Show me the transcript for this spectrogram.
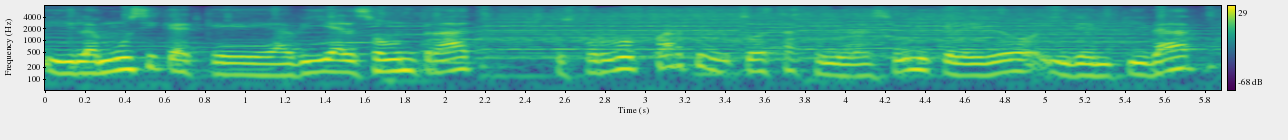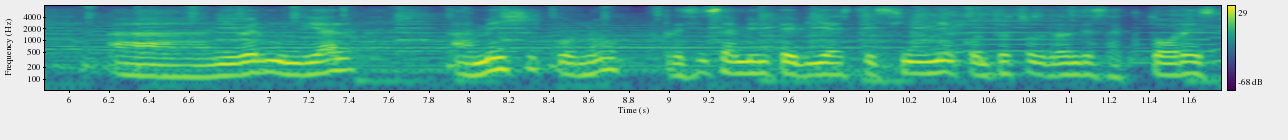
Y la música que había, el soundtrack, pues formó parte de toda esta generación y que le dio identidad a nivel mundial a México, ¿no? Precisamente vía este cine con todos estos grandes actores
